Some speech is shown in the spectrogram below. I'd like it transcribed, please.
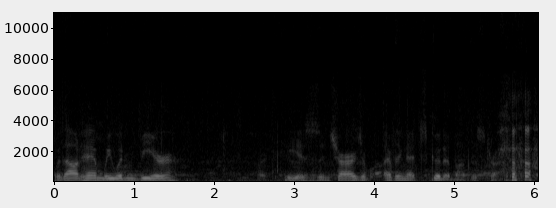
Without him, we wouldn't be here. He is in charge of everything that's good about this trial.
